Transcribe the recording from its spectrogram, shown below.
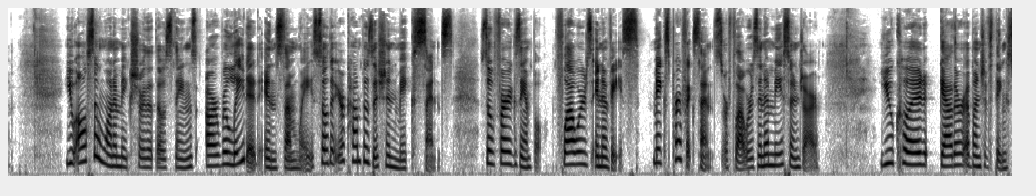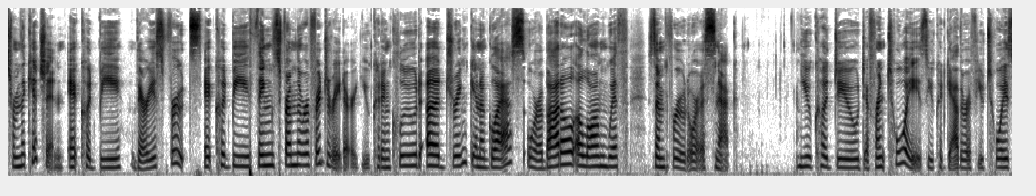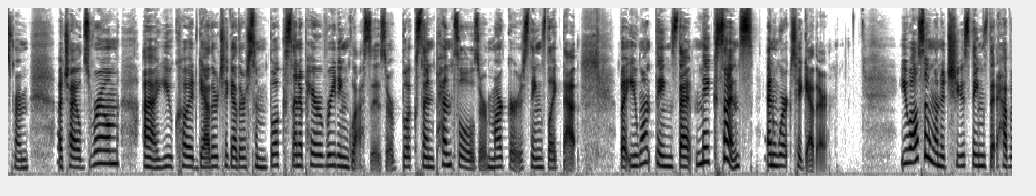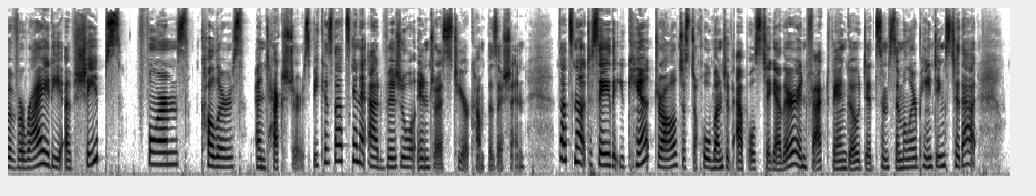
You also want to make sure that those things are related in some way so that your composition makes sense. So, for example, flowers in a vase makes perfect sense, or flowers in a mason jar. You could gather a bunch of things from the kitchen. It could be various fruits. It could be things from the refrigerator. You could include a drink in a glass or a bottle along with some fruit or a snack. You could do different toys. You could gather a few toys from a child's room. Uh, you could gather together some books and a pair of reading glasses, or books and pencils, or markers, things like that. But you want things that make sense and work together. You also want to choose things that have a variety of shapes, forms, colors, and textures because that's going to add visual interest to your composition. That's not to say that you can't draw just a whole bunch of apples together. In fact, Van Gogh did some similar paintings to that.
